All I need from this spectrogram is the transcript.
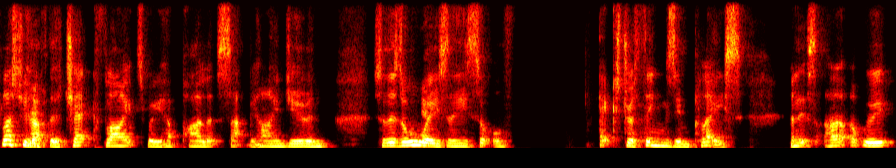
plus you yeah. have the check flights where you have pilots sat behind you and so there's always these sort of extra things in place and it's uh, we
